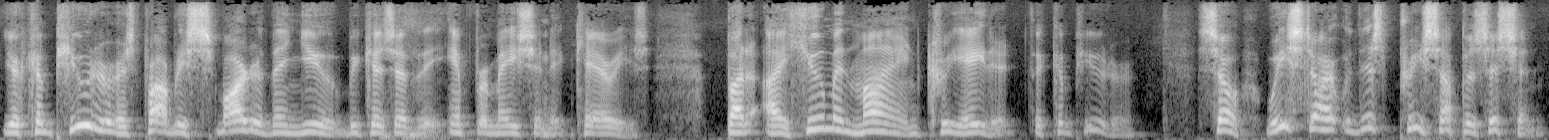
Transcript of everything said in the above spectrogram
Your computer is probably smarter than you because of the information it carries. But a human mind created the computer. So we start with this presupposition.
